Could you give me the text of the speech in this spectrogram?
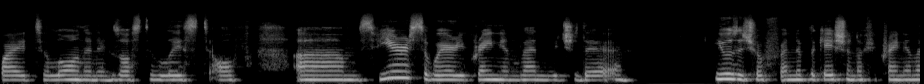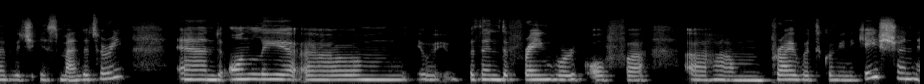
quite long and exhaustive list of um, spheres where Ukrainian language, the usage of an application of Ukrainian language is mandatory and only um, within the framework of uh, um, private communication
